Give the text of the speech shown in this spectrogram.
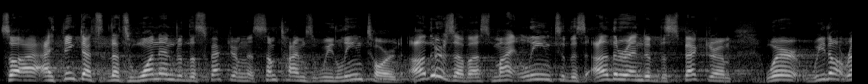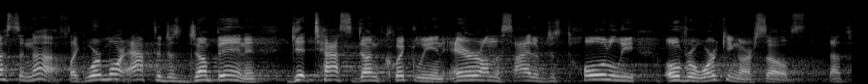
So I, think that's, that's one end of the spectrum that sometimes we lean toward. Others of us might lean to this other end of the spectrum where we don't rest enough. Like we're more apt to just jump in and get tasks done quickly and err on the side of just totally overworking ourselves. That's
